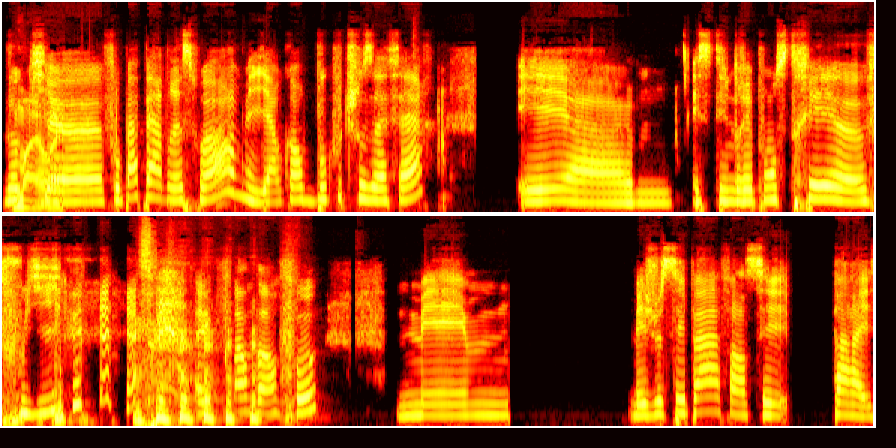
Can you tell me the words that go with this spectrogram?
Donc Euh, faut pas perdre espoir, mais il y a encore beaucoup de choses à faire. Et, euh, et c'était une réponse très euh, fouillie avec plein d'infos. Mais mais je sais pas, enfin, c'est pareil.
